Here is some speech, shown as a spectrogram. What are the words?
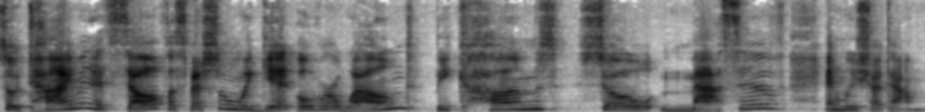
so, time in itself, especially when we get overwhelmed, becomes so massive and we shut down.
